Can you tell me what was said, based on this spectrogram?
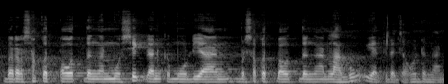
bersangkut paut dengan musik dan kemudian bersangkut paut dengan lagu ya tidak jauh dengan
